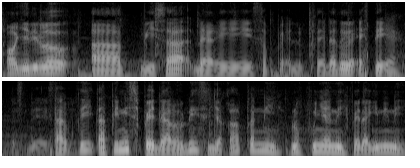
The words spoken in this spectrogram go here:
Oh jadi lu eh, bisa dari sepeda, sepeda tuh SD ya? SD, Tapi tapi ini sepeda lu nih sejak kapan nih? Lu punya nih sepeda gini nih.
